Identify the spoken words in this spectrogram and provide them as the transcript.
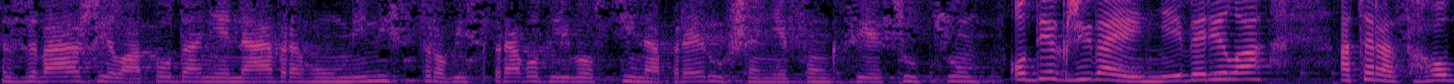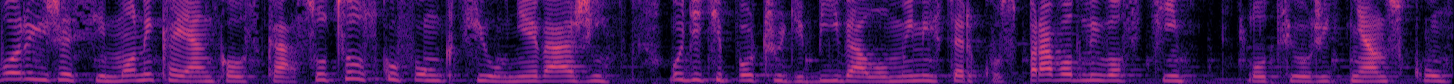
zvážila podanie návrhu ministrovi spravodlivosti na prerušenie funkcie sudcu. Odjak živa jej neverila a teraz hovorí, že si Monika Jankovská sudcovskú funkciu funkciu neváži. Budete počuť bývalú ministerku spravodlivosti Luciu Žitňanskú.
